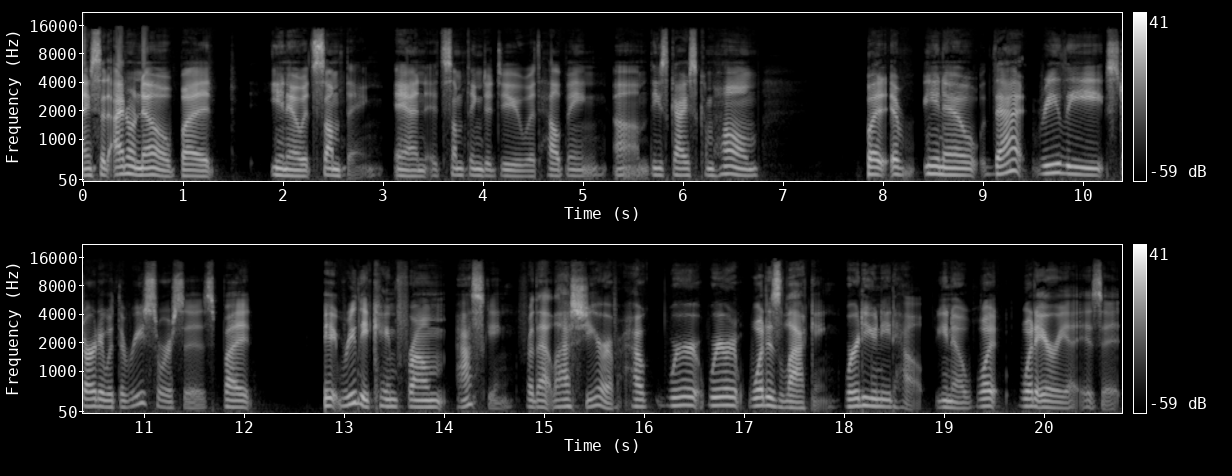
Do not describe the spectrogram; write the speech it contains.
I said, I don't know, but you know, it's something. And it's something to do with helping um, these guys come home. But, uh, you know, that really started with the resources, but it really came from asking for that last year of how where where what is lacking where do you need help you know what what area is it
